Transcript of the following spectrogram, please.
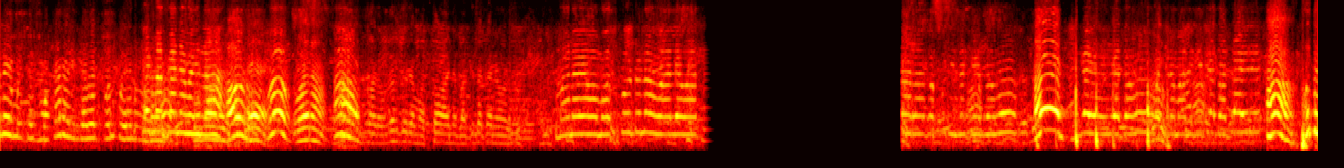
ఇట్లనే మొక్కన ఇంకా పెట్టుకొని పోయిన మొత్తం ఆయన బకెట్ల కన్నా పడుతుంది మనమేమో మొత్తుకుంటున్నాం వాళ్ళేమో. పొద్దు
